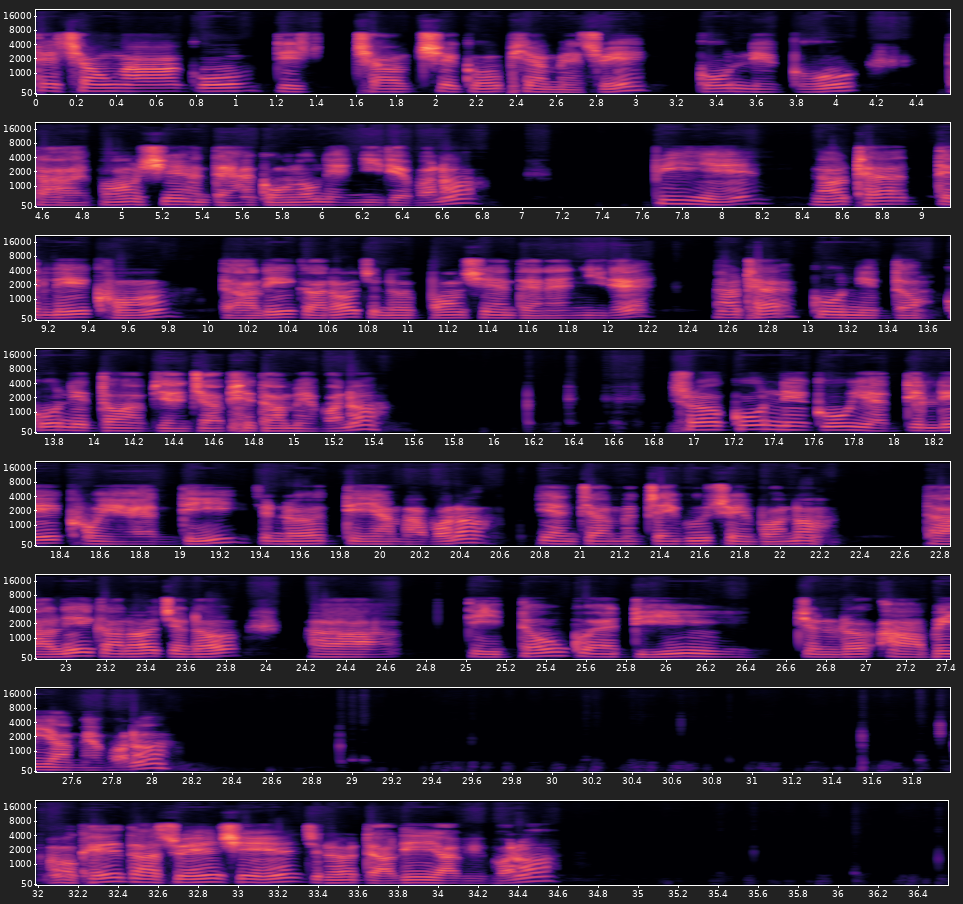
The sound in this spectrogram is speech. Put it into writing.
165ကို168ကိုဖြတ်မယ်ဆိုရင်9နှစ်ကိုဒါပေါင်းရှင်းအတန်အကုန်လုံးနဲ့ညီတယ်ပေါ့နော်ပြီးရင်နောက်ထပ်တလေးခွန်ဒါလေးကတော့ကျွန်တော်ပေါင်းရှင်းအတန်နဲ့ညီတယ်နောက်ထပ်9နှစ်3 9နှစ်3အပြန်ကြဖြစ်သွားမယ်ပေါ့နော်ဆိုတော့9နှစ်9ရဲ့တလေးခွန်ရဲ့ဒီကျွန်တော်တင်ရမှာပေါ့နော်ပြန်ကြမကြိုက်ဘူးဆိုရင်ပေါ့နော်ဒါလေးကတော့ကျွန်တော် အာဒီ3ကွက်ဒီကျွန်တော်အားပေးရမယ်ပေါ့နော်โอเคဒါဆိုရင်ရှင်ကျွန်တော်ဒါလေးရပြီပေါ့နော်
